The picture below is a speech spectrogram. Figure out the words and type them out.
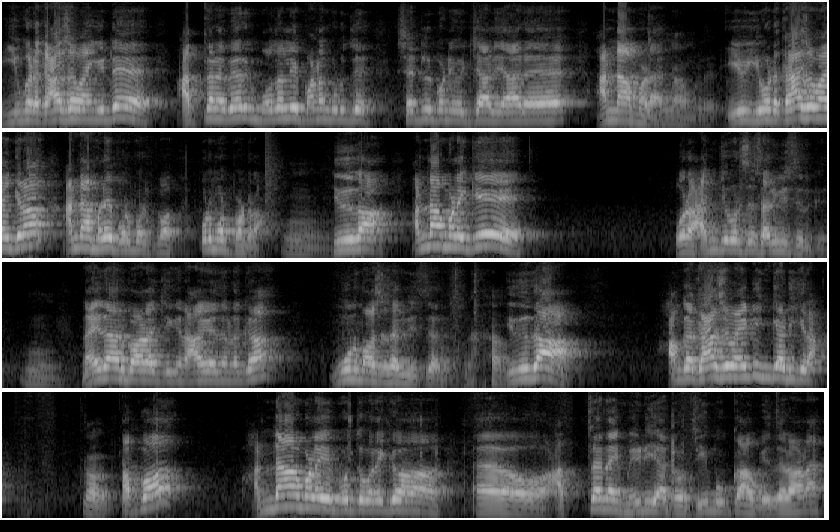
இவங்கட காசை வாங்கிட்டு அத்தனை பேருக்கு முதல்ல பணம் கொடுத்து செட்டில் பண்ணி வச்சால் யாரு? அண்ணாமலை. அண்ணாமலை. இவ இவனோட காசை வாங்கிக்கிறான் அண்ணாமலையை ப்ரொமோட் ப்ரொமோட் பண்ணுறான் இதுதான். அண்ணாமலைக்கு ஒரு அஞ்சு வருஷம் சர்வீஸ் இருக்கு. ம். நயினார் பாலாஜிக்கு நாகேந்திரனுக்கு மூணு மாதம் சர்வீஸ் தான் இருக்கு இதுதான். அங்கே காசு வாங்கிட்டு இங்கே அடிக்கிறான். ஓகே. அப்போ அண்ணாமலையை பொறுத்த வரைக்கும் அத்தனை மீடியாக்களும் திமுகவுக்கு எதிரான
